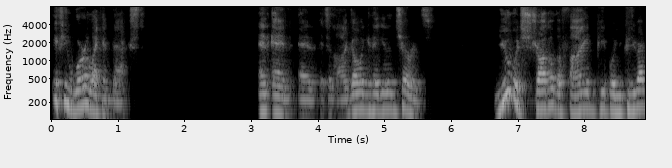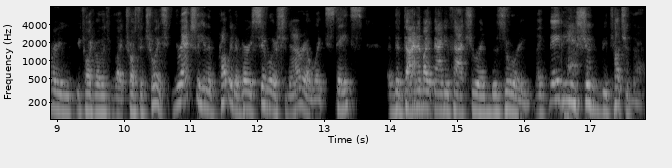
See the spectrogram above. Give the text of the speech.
if you were like a next, and and and it's an ongoing thing in insurance, you would struggle to find people because you remember you, you talked about this with like trusted choice. You're actually in a probably in a very similar scenario, like states, the dynamite manufacturer in Missouri. Like maybe Yeah. you shouldn't be touching that.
